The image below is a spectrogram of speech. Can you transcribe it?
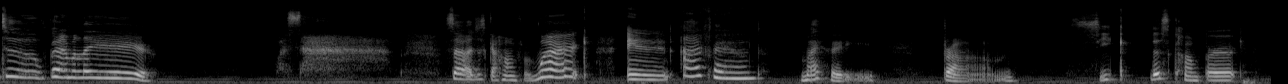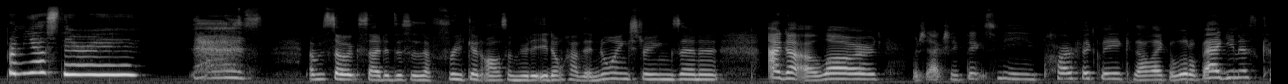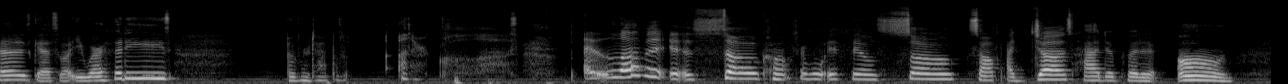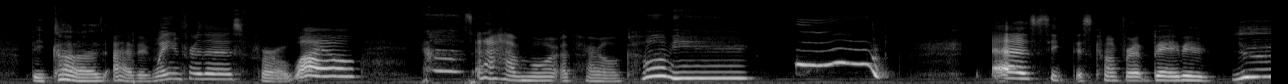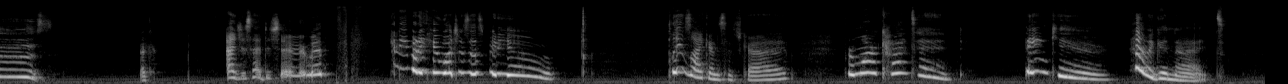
YouTube family. What's up? So I just got home from work and I found my hoodie from Seek Discomfort from Yes Theory. Yes! I'm so excited. This is a freaking awesome hoodie. It don't have the annoying strings in it. I got a large, which actually fits me perfectly because I like a little bagginess. Because guess what? You wear hoodies over top of other clothes. I love it. It is so comfortable. It feels so soft. I just had to put it on because I have been waiting for this for a while. Yes, and I have more apparel coming. Woo! Yes, seek discomfort, baby. Yes. Okay. I just had to share it with anybody who watches this video. Please like and subscribe for more content. Thank you. Have a good night.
